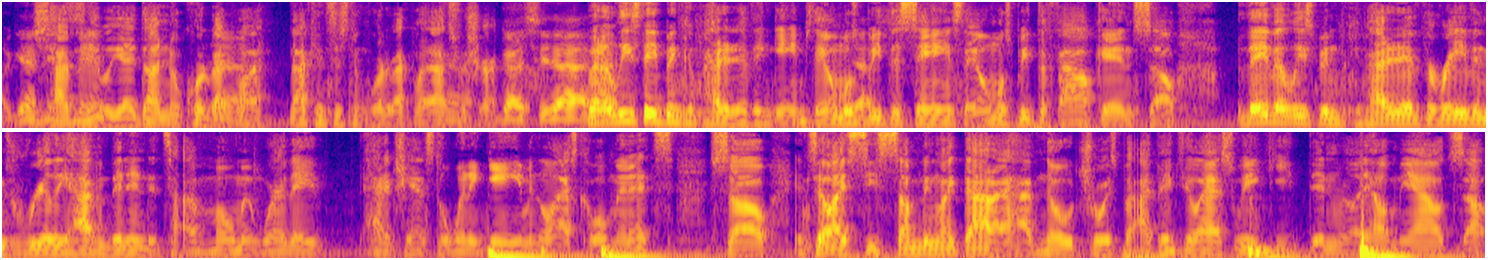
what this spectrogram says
again, just haven't been able to get it done. No quarterback Yeah. play. Not consistent quarterback play. That's for sure. Got to see that. But at least they've been competitive in games. They almost Yes. beat the Saints. They almost beat the Falcons. So they've at least been competitive. The Ravens really haven't been in a moment where they've had a chance to win a game in the last couple minutes. So until I see something like that, I have no choice. But I picked you last week. You didn't really help me out. So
